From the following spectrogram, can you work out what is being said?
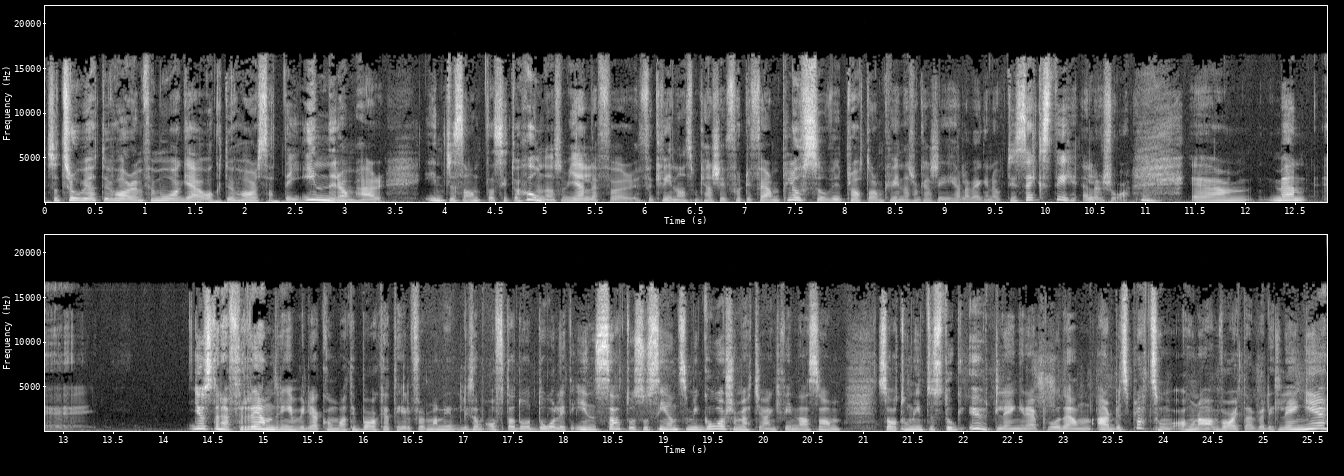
så tror jag att du har en förmåga och du har satt dig in i de här intressanta situationerna som gäller för, för kvinnan som kanske är 45 plus och vi pratar om kvinnor som kanske är hela vägen upp till 60 eller så. Mm. Eh, men just den här förändringen vill jag komma tillbaka till för man är liksom ofta då dåligt insatt och så sent som igår så mötte jag en kvinna som sa att hon inte stod ut längre på den arbetsplats hon var. Hon har varit där väldigt länge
